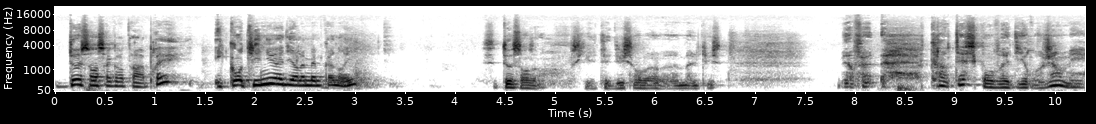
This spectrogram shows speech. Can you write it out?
250 ans après, il continue à dire la même connerie. C'est 200 ans, parce qu'il était du sang Malthus. Mais enfin, quand est-ce qu'on va dire aux gens, mais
